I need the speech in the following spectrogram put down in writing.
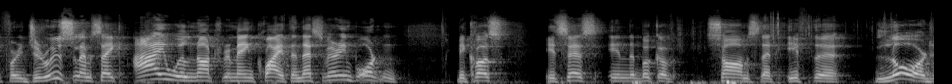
for Jerusalem's sake, I will not remain quiet. And that's very important because it says in the book of Psalms that if the Lord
